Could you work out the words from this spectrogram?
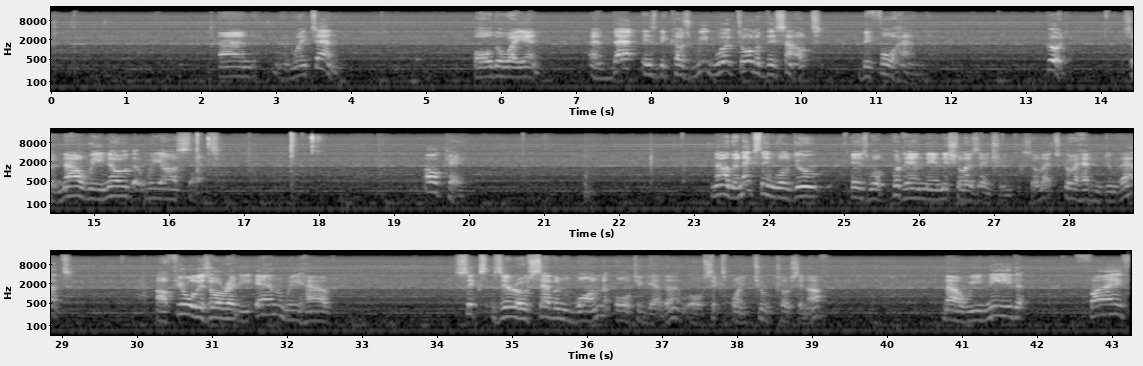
and runway 10 all the way in. And that is because we worked all of this out beforehand. Good. So now we know that we are set. Okay. Now the next thing we'll do is we'll put in the initialization. So let's go ahead and do that. Our fuel is already in. We have 6071 altogether, or 6.2 close enough. Now we need 5.4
